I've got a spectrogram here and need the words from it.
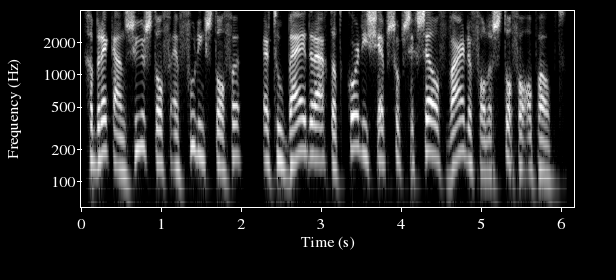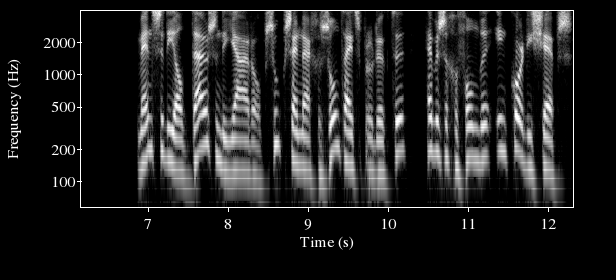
gebrek aan zuurstof en voedingsstoffen ertoe bijdraagt dat cordyceps op zichzelf waardevolle stoffen ophoopt. Mensen die al duizenden jaren op zoek zijn naar gezondheidsproducten, hebben ze gevonden in cordyceps.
